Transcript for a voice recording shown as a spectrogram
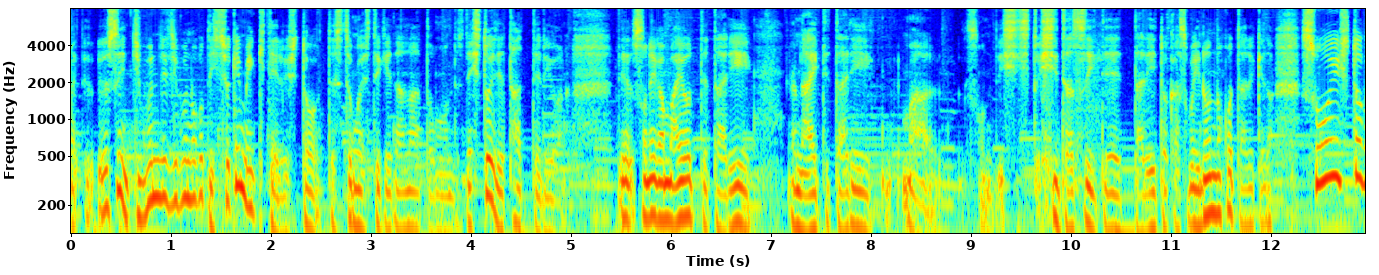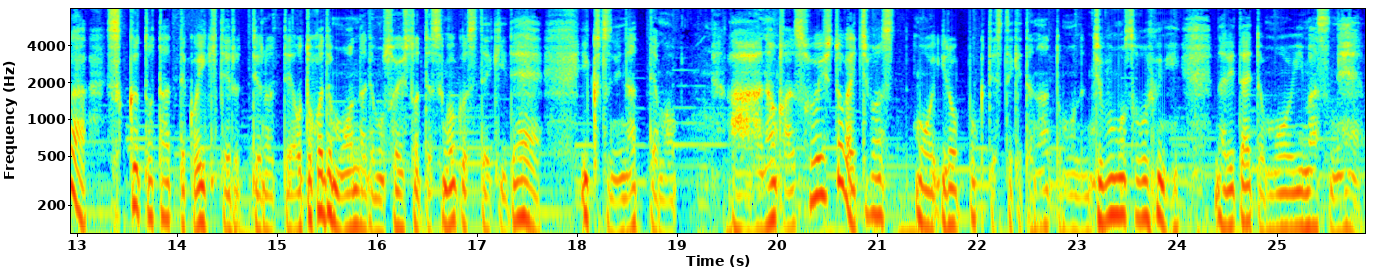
えて要するに自分で自分のこと一生懸命生きてる人ってすごい素敵だなと思うんですね。一人で立ってるような。でそれが迷ってたり泣いてたりまあそんひざついてたりとかそのいろんなことあるけどそういう人がすくっと立ってこう生きてるっていうのって男でも女でもそういう人ってすごく素敵でいくつになってもああなんかそういう人が一番もう色っぽくて素敵だなと思うの。で自分もそういうふうになりたいと思いますね。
